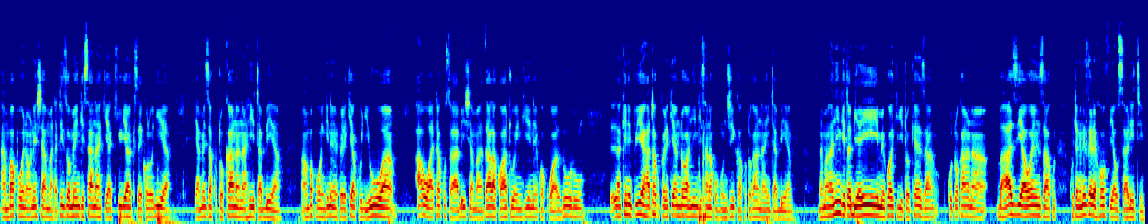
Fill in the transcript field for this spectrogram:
ambapo inaonyesha matatizo mengi sana ya kiakili au kisaikolojia yameweza kutokana na hii tabia ambapo wengine imepelekea kujiua au hata kusababisha madhara kwa watu wengine kwa kuwadhuru lakini pia hata kupelekea ndoa nyingi sana kuvunjika kutokana na hii tabia na mara nyingi tabia hii imekuwa ikijitokeza kutokana na baadhi ya wenza kutengeneza ile hofu ya usaliti.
